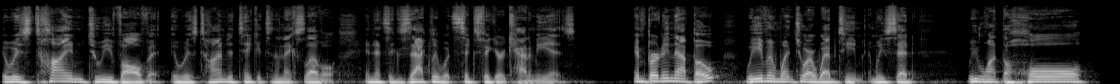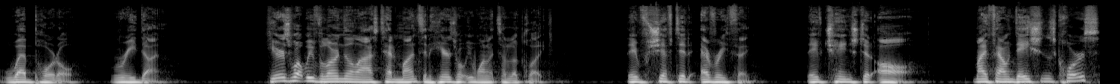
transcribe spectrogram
It was time to evolve it. It was time to take it to the next level. And that's exactly what Six Figure Academy is. In burning that boat, we even went to our web team and we said, we want the whole web portal redone. Here's what we've learned in the last 10 months, and here's what we want it to look like. They've shifted everything, they've changed it all. My foundations course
